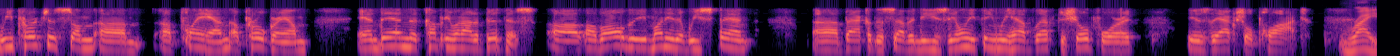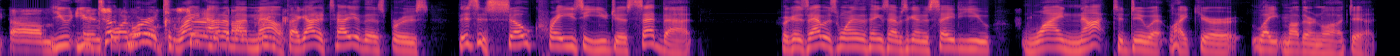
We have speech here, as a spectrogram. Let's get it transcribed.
We purchased some um, a plan, a program, and then the company went out of business. Uh, of all the money that we spent uh, back in the '70s, the only thing we have left to show for it is the actual plot. Right. Um, you you so took little words right out of my pre- mouth. I got to tell you this, Bruce. This is so crazy you just said that because that was one of the things I was going to say to you. Why not to do it like your late mother in law did?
